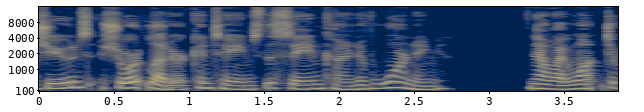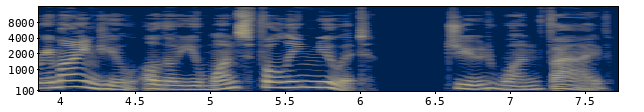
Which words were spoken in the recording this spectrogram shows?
Jude's short letter contains the same kind of warning. Now I want to remind you, although you once fully knew it. Jude 1 5.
